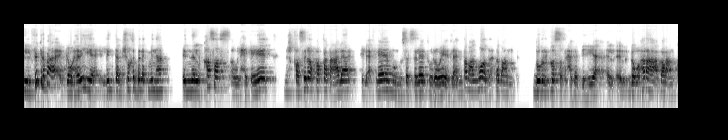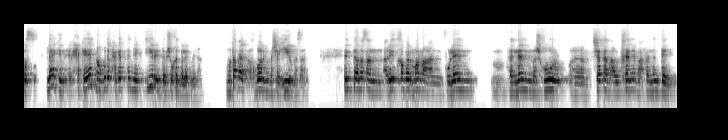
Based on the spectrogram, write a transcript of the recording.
الفكرة بقى الجوهرية اللي أنت مش واخد بالك منها إن القصص أو الحكايات مش قاصرة فقط على الأفلام والمسلسلات والروايات لأن طبعا واضح طبعا دور القصة في الحاجات دي. هي جوهرها عبارة عن قصة لكن الحكايات موجودة في حاجات تانية كتير أنت مش واخد بالك منها. متابعة أخبار المشاهير مثلا. أنت مثلا قريت خبر مرة عن فلان فنان مشهور شتم أو اتخانق مع فنان تاني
